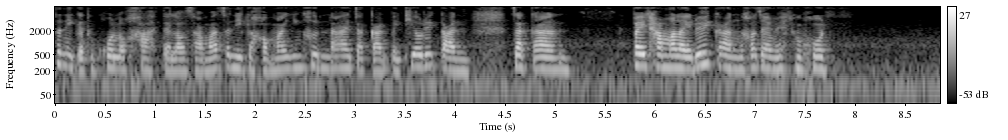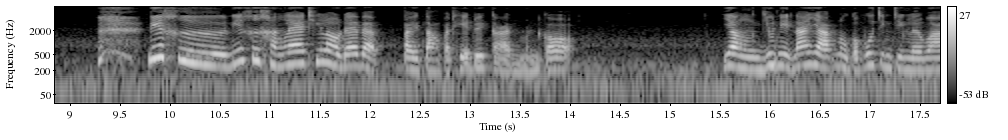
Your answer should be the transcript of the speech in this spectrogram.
สนิทกับทุกคนหรอกค่ะ แต่เราสามารถสนิทกับเขามากยิ่งขึ้นได้ จากการไปเที่ยวด้วยกัน จากการไปทำอะไรด้วยกันเข้าใจไหมทุกคน นี่คือนี่คือครั้งแรกที่เราได้แบบไปต่างประเทศด้วยกัน มันก็ อย่างยูนิตหน้ายักษ์หนูก็พูดจริง ๆ เลยว่า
